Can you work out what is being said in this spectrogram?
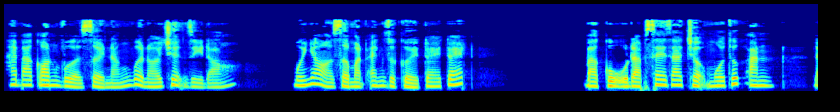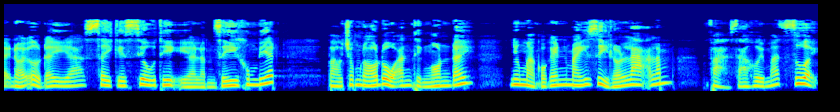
Hai ba con vừa sưởi nắng vừa nói chuyện gì đó. Muối nhỏ sờ mặt anh rồi cười toe toét. Bà cụ đạp xe ra chợ mua thức ăn. Lại nói ở đây á, xây cái siêu thị à, làm gì không biết. Vào trong đó đồ ăn thì ngon đấy Nhưng mà có cái máy gì nó lạ lắm Phả ra hơi mát rượi.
